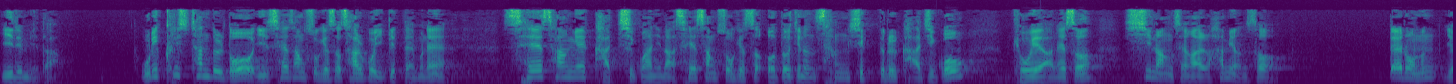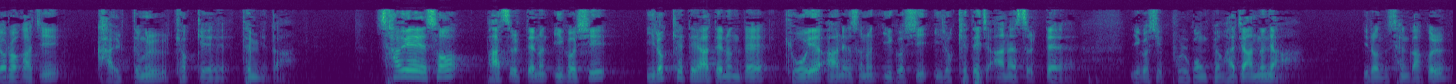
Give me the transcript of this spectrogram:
일입니다. 우리 크리스찬들도 이 세상 속에서 살고 있기 때문에 세상의 가치관이나 세상 속에서 얻어지는 상식들을 가지고 교회 안에서 신앙생활 하면서 때로는 여러 가지 갈등을 겪게 됩니다. 사회에서 봤을 때는 이것이 이렇게 돼야 되는데 교회 안에서는 이것이 이렇게 되지 않았을 때 이것이 불공평하지 않느냐 이런 생각을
